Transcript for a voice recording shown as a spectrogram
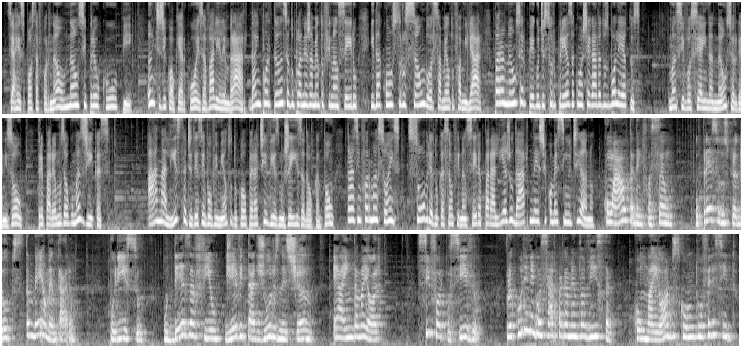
Se a resposta for não, não se preocupe. Antes de qualquer coisa, vale lembrar da importância do planejamento financeiro e da construção do orçamento familiar para não ser pego de surpresa com a chegada dos boletos. Mas se você ainda não se organizou, preparamos algumas dicas. A analista de desenvolvimento do cooperativismo, Geisa Dalcanton, traz informações sobre educação financeira para lhe ajudar neste comecinho de ano. Com a alta da inflação, o preço dos produtos também aumentaram. Por isso, o desafio de evitar juros neste ano é ainda maior. Se for possível, procure negociar pagamento à vista, com o maior desconto oferecido.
